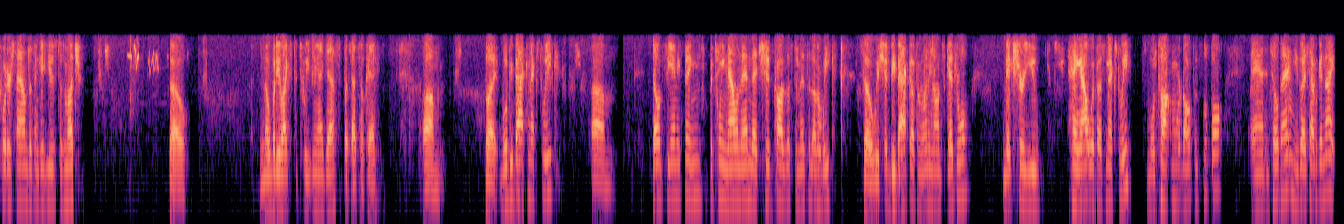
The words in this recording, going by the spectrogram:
Twitter sound doesn't get used as much. So nobody likes to tweet me, I guess, but that's okay. Um, but we'll be back next week. Um, don't see anything between now and then that should cause us to miss another week. So we should be back up and running on schedule. Make sure you hang out with us next week. We'll talk more Dolphins football. And until then, you guys have a good night.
